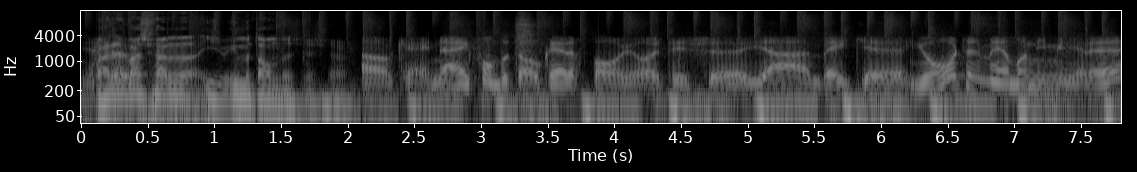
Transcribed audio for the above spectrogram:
Ja, maar dat was van eh, iemand anders. Dus, eh. Oké, nee, ik vond het ook erg mooi hoor. Het is eh, ja, een beetje. Je hoort hem helemaal niet meer, hè?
